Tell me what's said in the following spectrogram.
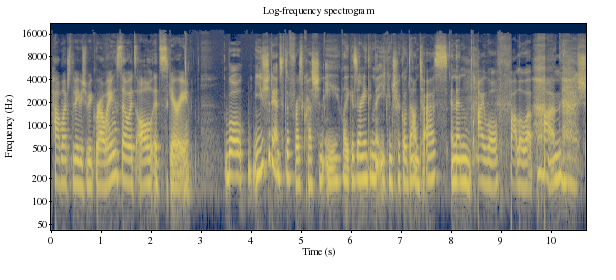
How much the baby should be growing, so it's all it's scary. Well, you should answer the first question, E. Like, is there anything that you can trickle down to us? And then I will follow up on. Gosh,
